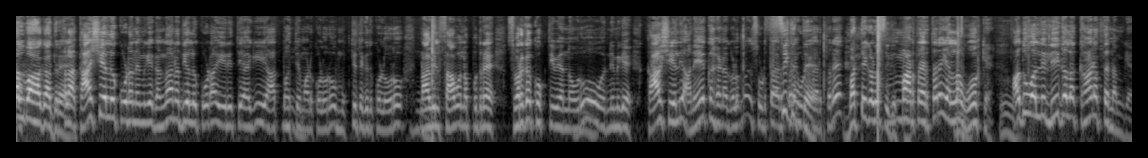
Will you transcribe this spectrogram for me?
ಅಲ್ವಾ ಹಾಗಾದ್ರೆ? ಅಲ್ಲ ಕಾಶಿಯಲ್ಲೂ ಕೂಡ ನಿಮಗೆ ಗಂಗಾ ನದಿಯಲ್ಲೂ ಕೂಡ ಈ ರೀತಿಯಾಗಿ ಆತ್ಮಹತ್ಯೆ ಮಾಡ್ಕೊಳ್ಳೋರು ಮುಕ್ತಿ ತೆಗೆದುಕೊಳ್ಳೋರು ನಾವಿಲ್ಲಿ ಸಾವನ್ನಪ್ಪಿದ್ರೆ ಸ್ವರ್ಗಕ್ಕೆ ಹೋಗ್ತೀವಿ ಅನ್ನೋರು ನಿಮಗೆ ಕಾಶಿಯಲ್ಲಿ ಅನೇಕ ಹೆಣಗಳನ್ನು ಸುಡ್ತಾ ಇರ್ತಾರೆ ಇರ್ತಾರೆ ಬಟ್ಟೆಗಳು ಮಾಡ್ತಾ ಇರ್ತಾರೆ ಎಲ್ಲ ಓಕೆ. ಅದು ಅಲ್ಲಿ ಲೀಗಲ್ ಆಗಿ ಕಾಣುತ್ತೆ ನಮ್ಗೆ.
